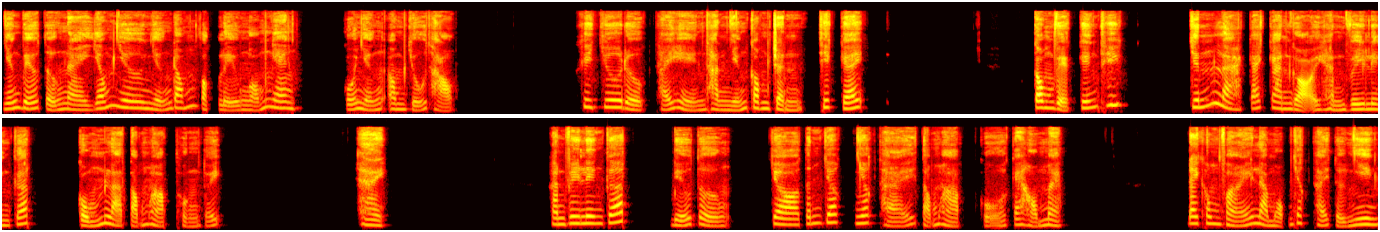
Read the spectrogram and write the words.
Những biểu tượng này giống như những đống vật liệu ngổn ngang của những ông chủ thầu. Khi chưa được thể hiện thành những công trình thiết kế. Công việc kiến thiết chính là cái can gọi hành vi liên kết, cũng là tổng hợp thuận túy. 2. Hành vi liên kết, biểu tượng cho tính chất nhất thể tổng hợp của cái hỗn mang. Đây không phải là một nhất thể tự nhiên,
